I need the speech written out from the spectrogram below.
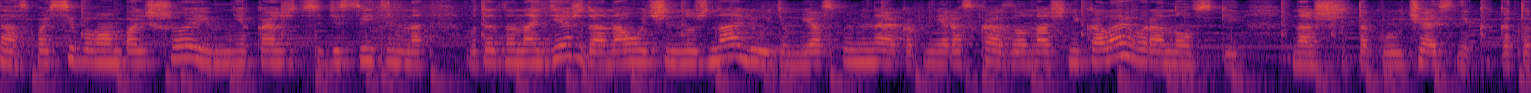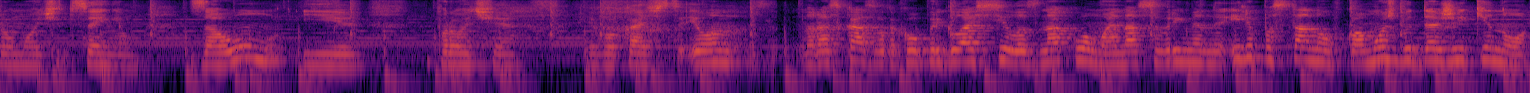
Да, спасибо вам большое. И мне кажется, действительно, вот эта надежда, она очень нужна людям. Я вспоминаю, как мне рассказывал наш Николай Вороновский, наш такой участник, которого мы очень ценим за ум и прочее его качество. И он рассказывал, как его пригласила знакомая на современную или постановку, а может быть даже и кино.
